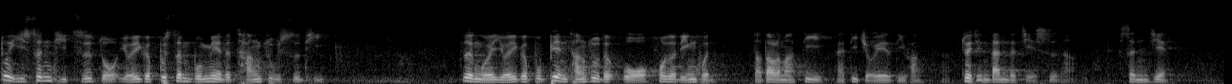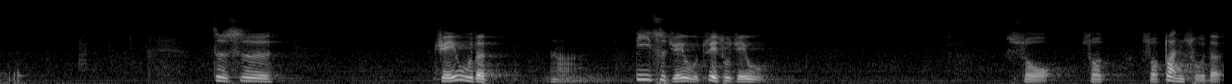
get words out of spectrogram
对于身体执着有一个不生不灭的常住实体，认为有一个不变常住的我或者灵魂。找到了吗？第哎第九页的地方，最简单的解释啊，身见。这是觉悟的啊，第一次觉悟，最初觉悟所所所断除的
